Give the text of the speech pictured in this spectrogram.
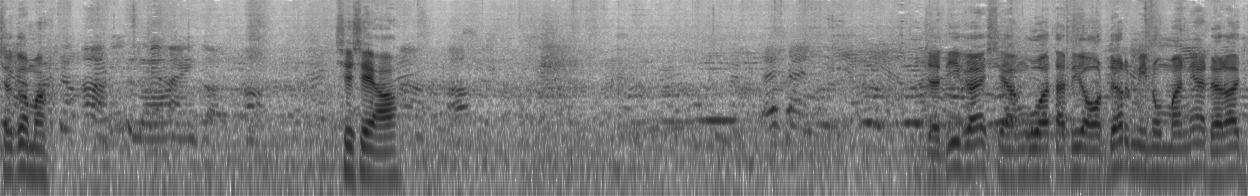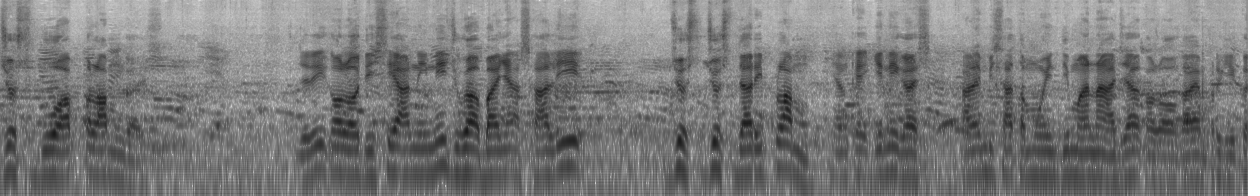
这个吗啊，随便来一个啊。谢谢啊好。 Jadi guys, yang gua tadi order minumannya adalah jus buah plum guys. Jadi kalau di Xi'an ini juga banyak sekali jus-jus dari plum yang kayak gini guys. Kalian bisa temuin di mana aja kalau kalian pergi ke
